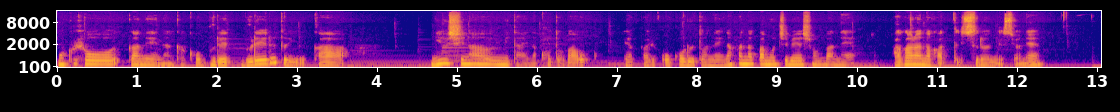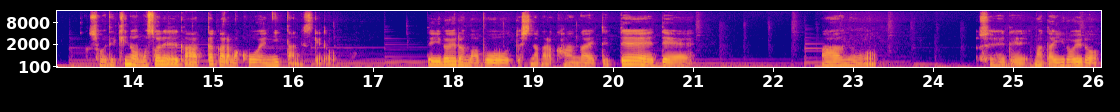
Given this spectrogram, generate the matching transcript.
目標がねなんかこうブレブレるというか見失うみたいなことがやっぱり起こるとねなかなかモチベーションがね上がらなかったりするんですよね。そうで昨日もそれがあったからまあ公園に行ったんですけどでいろいろまあぼーっとしながら考えててであのそれでまたいろいろ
